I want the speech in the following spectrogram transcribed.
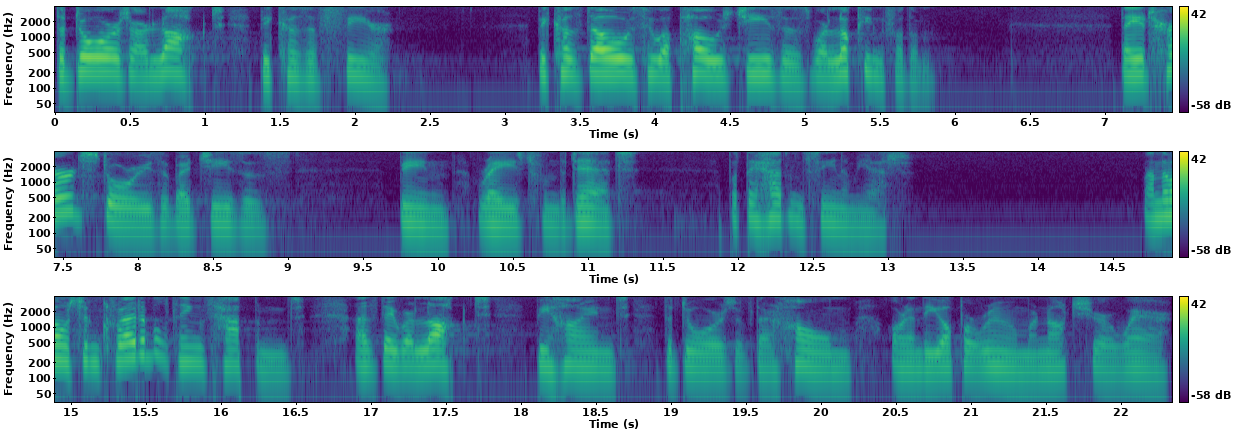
The doors are locked because of fear, because those who opposed Jesus were looking for them. They had heard stories about Jesus being raised from the dead, but they hadn't seen him yet. And the most incredible things happened as they were locked behind the doors of their home or in the upper room or not sure where.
